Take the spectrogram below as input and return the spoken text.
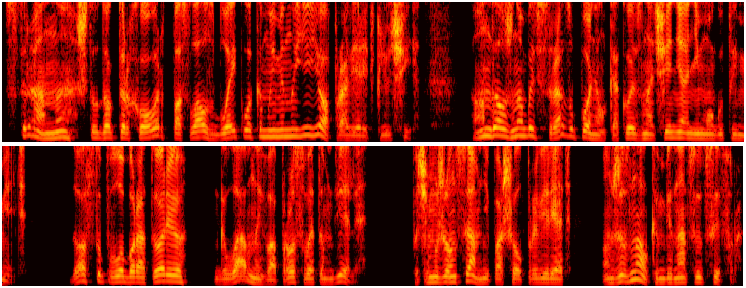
«Странно, что доктор Ховард послал с Блейклоком именно ее проверить ключи. Он, должно быть, сразу понял, какое значение они могут иметь. Доступ в лабораторию — главный вопрос в этом деле. Почему же он сам не пошел проверять? Он же знал комбинацию цифр».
